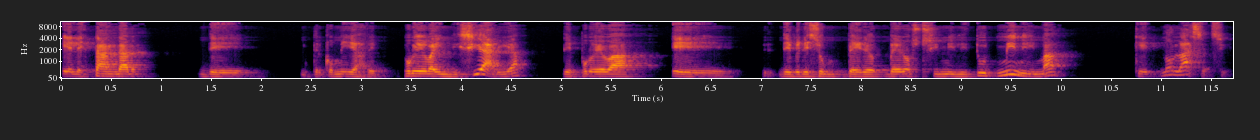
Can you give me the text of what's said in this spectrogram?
el estándar de, entre comillas, de prueba indiciaria, de prueba eh, de verosimilitud mínima, que no lo hace así.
